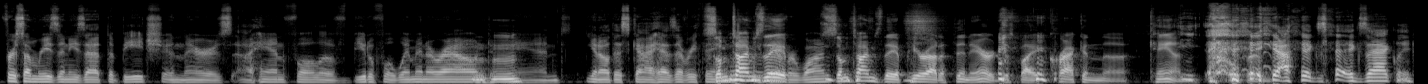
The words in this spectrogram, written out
for some reason he's at the beach and there's a handful of beautiful women around and you know this guy has everything sometimes they sometimes they appear out of thin air just by cracking the can yeah, ex- exactly.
